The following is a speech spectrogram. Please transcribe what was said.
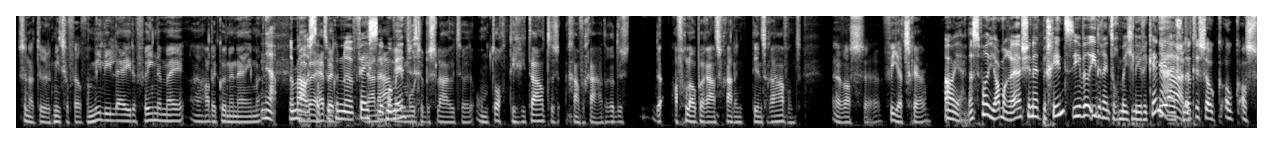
Ze natuurlijk niet zoveel familieleden, vrienden mee uh, hadden kunnen nemen. Ja, normaal maar is dat natuurlijk een uh, feestelijk moment. We moeten besluiten om toch digitaal te gaan vergaderen. Dus de afgelopen raadsvergadering dinsdagavond uh, was via het scherm. Oh ja, dat is wel jammer hè. Als je net begint, je wil iedereen toch een beetje leren kennen ja, eigenlijk. dat is ook, ook als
